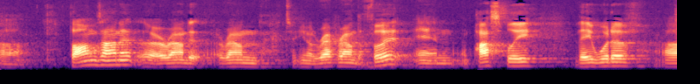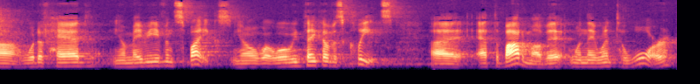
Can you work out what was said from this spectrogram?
uh, thongs on it uh, around it, around to, you know, wrap around the foot, and possibly they would have uh, would have had you know maybe even spikes. You know what, what we think of as cleats uh, at the bottom of it when they went to war,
